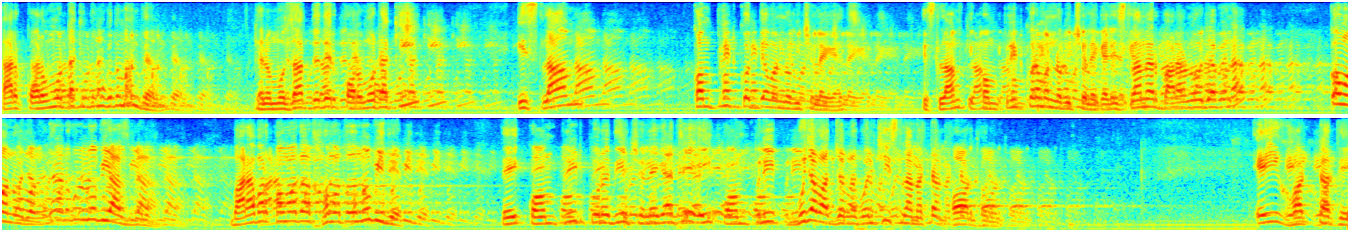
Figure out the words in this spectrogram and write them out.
তার কর্মটা কি তোমাকে তো মানতে হবে? কেন মুজাদ্দেদের কর্মটা কি? ইসলাম কমপ্লিট করতে আমার নবী চলে গেছে। ইসলামকে কমপ্লিট করে আমার নবী চলে গেছে। ইসলাম আর বাড়ানো যাবে না কমানো যাবে না। কোনো নবী আসবে না। বাড়াবার কমাবার ক্ষমতা নবীদের। এই কমপ্লিট করে দিয়ে চলে গেছে, এই কমপ্লিট বুঝাবার জন্য বলছি ইসলাম একটা ঘর ধরুন। এই ঘরটাতে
